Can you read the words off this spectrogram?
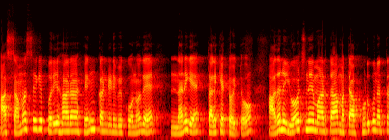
ಆ ಸಮಸ್ಯೆಗೆ ಪರಿಹಾರ ಹೆಂಗೆ ಕಂಡುಹಿಡಿಬೇಕು ಅನ್ನೋದೇ ನನಗೆ ತಲೆಕೆಟ್ಟೋಯ್ತು ಅದನ್ನು ಯೋಚನೆ ಮಾಡ್ತಾ ಮತ್ತು ಆ ಹುಡುಗನ ಹತ್ರ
